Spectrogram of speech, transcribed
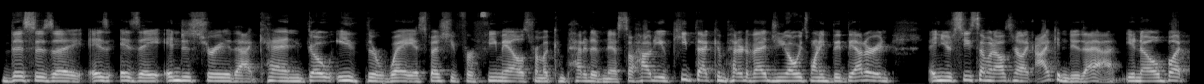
this is a is is a industry that can go either way, especially for females from a competitiveness. So how do you keep that competitive edge? And you always want to be better and and you see someone else and you're like, I can do that, you know, but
